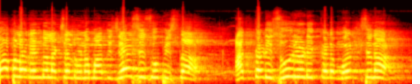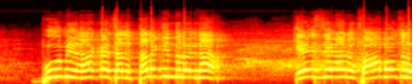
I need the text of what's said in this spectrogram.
లోపల రెండు లక్షల రుణమాఫీ చేసి చూపిస్తా. అక్కడి సూర్యుడు ఇక్కడ మొలిసిన భూమి ఆకాశాలు తలకిందులైనా కేసీఆర్ ఫామ్ హౌస్లో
